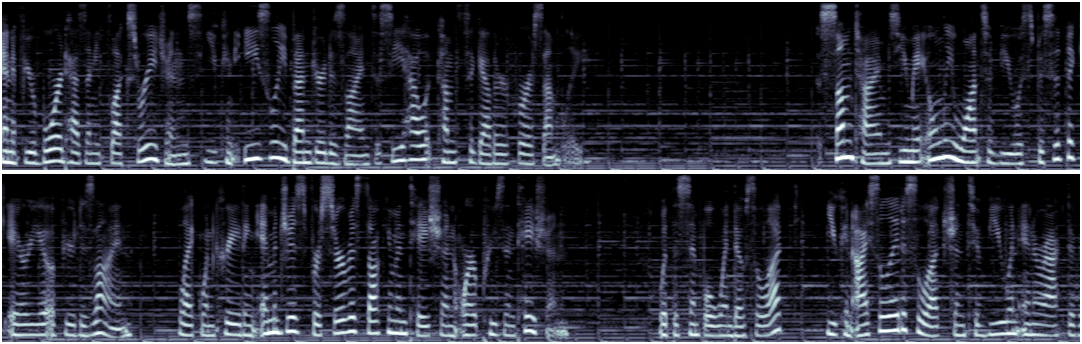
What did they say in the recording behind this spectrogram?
And if your board has any flex regions, you can easily bend your design to see how it comes together for assembly. Sometimes you may only want to view a specific area of your design, like when creating images for service documentation or a presentation. With a simple window select, you can isolate a selection to view an interactive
